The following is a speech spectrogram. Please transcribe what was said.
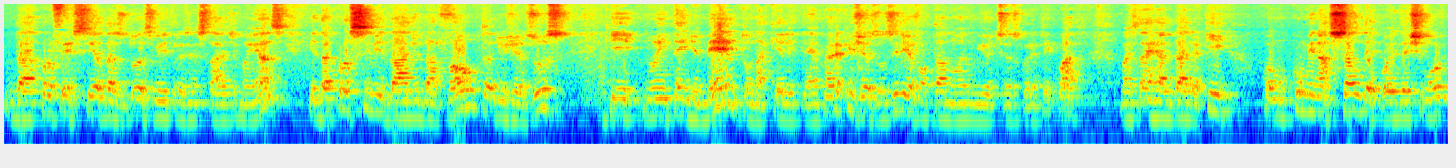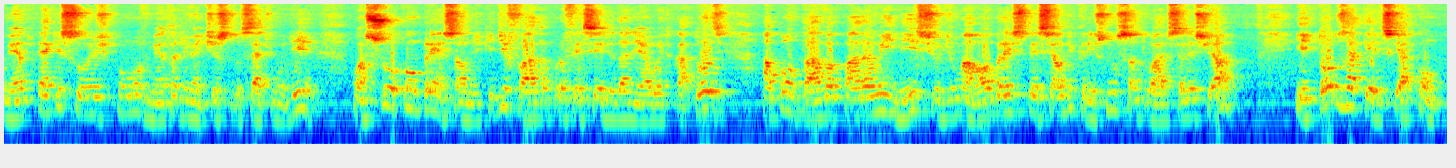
da profecia das 2.300 tardes de manhãs e da proximidade da volta de Jesus, que no entendimento naquele tempo era que Jesus iria voltar no ano 1844, mas na realidade aqui como culminação depois deste movimento, é que surge o movimento adventista do sétimo dia, com a sua compreensão de que, de fato, a profecia de Daniel 8,14 apontava para o início de uma obra especial de Cristo no santuário celestial. E todos aqueles que acompanham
